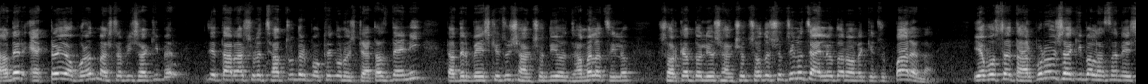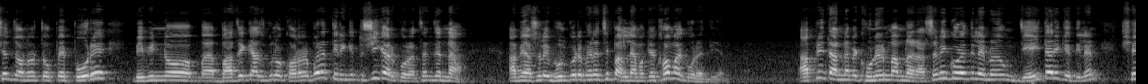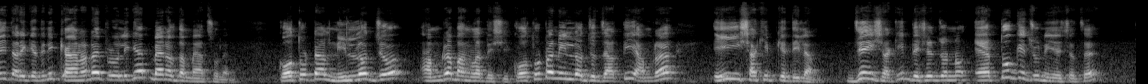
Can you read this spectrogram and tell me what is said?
তাদের একটাই অপরাধ মাস্টারফি সাকিবের, যে তারা আসলে ছাত্রদের পক্ষে কোনো স্ট্যাটাস দেয়নি, তাদের বেশ কিছু সাংসদীয় ঝামেলা ছিল, সরকার দলীয় সাংসদ সদস্য ছিল, চাইলেও তারা অনেক কিছু পারে না। এই অবস্থায় তারপরেও সাকিব আল হাসান এসে জনটোপে পড়ে বিভিন্ন বাজে কাজগুলো করার পরে তিনি কিন্তু স্বীকার করেছেন যে, না, আমি আসলে ভুল করে ফেলেছি, পারলে আমাকে ক্ষমা করে দিয়েন। আপনি তার নামে খুনের মামলার আসামি করে দিলেন এবং যেই তারিখে দিলেন, সেই তারিখে তিনি কানাডায় প্রো লিগে ম্যান অফ দ্য ম্যাচ হলেন। কতটা নির্লজ্জ আমরা বাংলাদেশি, কতটা নির্লজ্জ জাতি আমরা এই সাকিবকে দিলাম। যেই সাকিব দেশের জন্য এত কিছু নিয়ে এসেছে,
